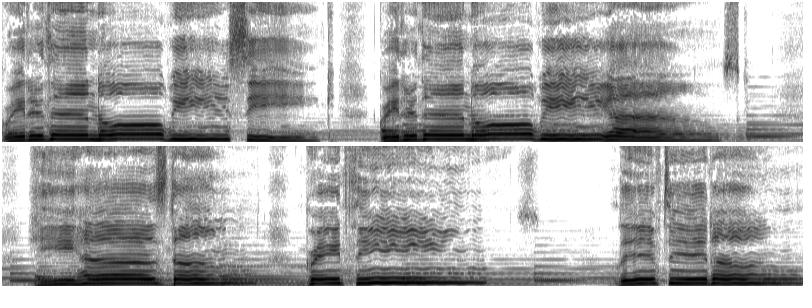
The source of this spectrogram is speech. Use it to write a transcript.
greater than all we seek, greater than all we ask. He has done great things, lifted up.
